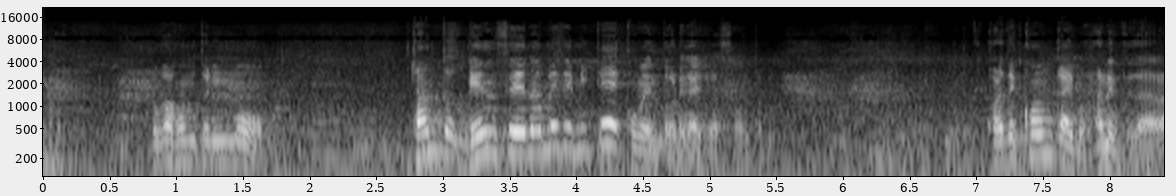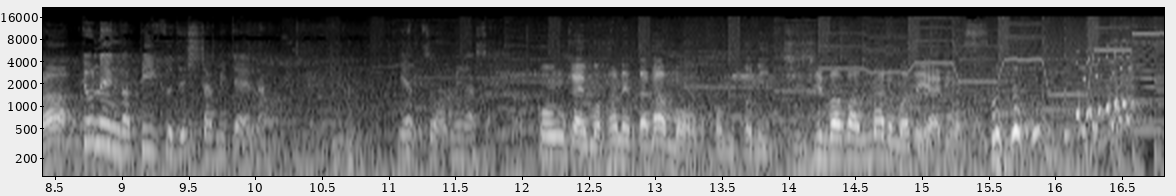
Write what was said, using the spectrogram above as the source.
僕は本当にもうちゃんと厳正な目で見てコメントお願いします本当に。これで今回も跳ねてたら去年がピークでしたみたいな。やつを皆さん。今回も跳ねたらもう本当にジジババになるまでやります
